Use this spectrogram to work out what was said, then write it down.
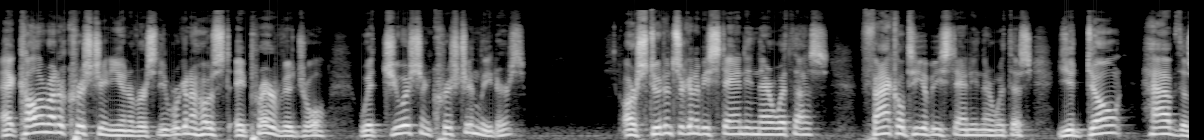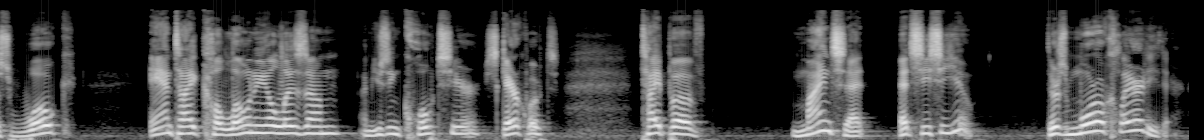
at Colorado Christian University, we're going to host a prayer vigil with Jewish and Christian leaders. Our students are going to be standing there with us, faculty will be standing there with us. You don't have this woke, anti colonialism, I'm using quotes here, scare quotes, type of mindset at CCU. There's moral clarity there.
